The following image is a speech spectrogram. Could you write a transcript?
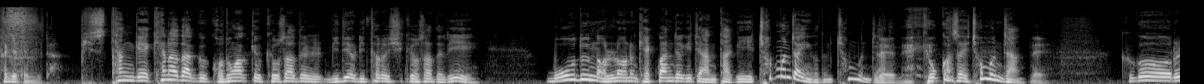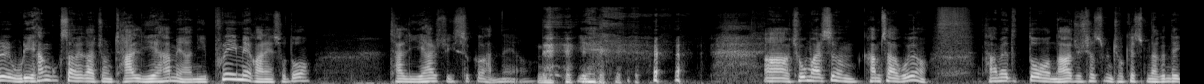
하게 됩니다. 비슷한 게 캐나다 그 고등학교 교사들 media literacy 교사들이 모든 언론은 객관적이지 않다. 그게 첫 문장이거든요. 첫 문장. 네네. 교과서의 첫 문장. 네. 그거를 우리 한국 사회가 좀 잘 이해하면 이 프레임에 관해서도 잘 이해할 수 있을 것 같네요. 네. 예. 아, 좋은 말씀 감사하고요. 다음에도 또 나와주셨으면 좋겠습니다. 근데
